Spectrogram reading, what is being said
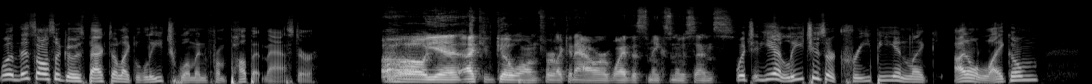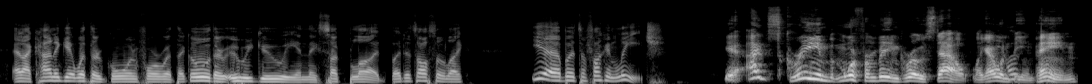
Well, this also goes back to like Leech Woman from Puppet Master. Oh yeah, I could go on for like an hour why this makes no sense. Which yeah, leeches are creepy and like I don't like them, and I kind of get what they're going for with like oh they're ooey gooey and they suck blood, but it's also like yeah, but it's a fucking leech. Yeah, I'd scream, but more from being grossed out. Like I wouldn't I'd, be in pain.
